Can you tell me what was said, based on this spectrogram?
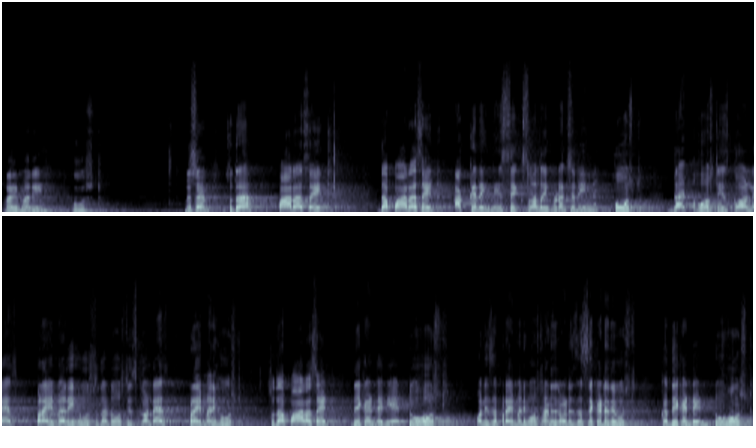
primary host. Understand? So the parasite the parasite occurring the sexual reproduction in host. That host is called as primary host. That host is called as primary host. So the parasite they contain a two host. One is the primary host another one is the secondary host. They contain two hosts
